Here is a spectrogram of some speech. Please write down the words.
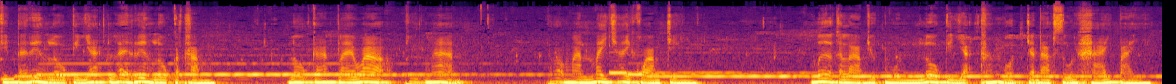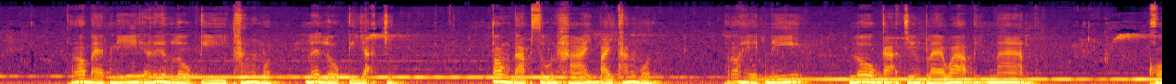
คิดแต่เรื่องโลกิยะและเรื่องโลกธรรม โลกะแปลว่าพินาศเพราะมันไม่ใช่ความจริง เมื่อกลาบหยุดมุนโลกิยะทั้งหมดจะดับสูญหายไป เพราะแบบนี้เรื่องโลกีทั้งหมดและโลกิยะจิต ต้องดับสูญหายไปทั้งหมด เพราะเหตุนี้ โลกะจึงแปลว่าพินาศขอ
